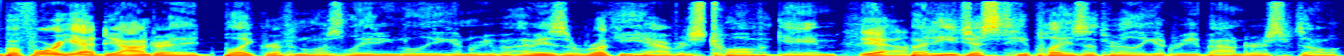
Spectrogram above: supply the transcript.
before he had DeAndre, Blake Griffin was leading the league in rebound. I mean, as a rookie, he averaged 12 a game, Yeah, but he just he plays with really good rebounders. So,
